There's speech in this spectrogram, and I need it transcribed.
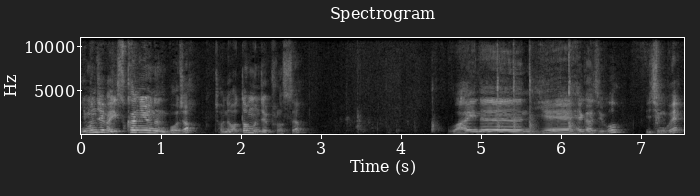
이 문제가 익숙한 이유는 뭐죠? 전에 어떤 문제 풀었어요? y는 얘 해가지고 이 친구의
